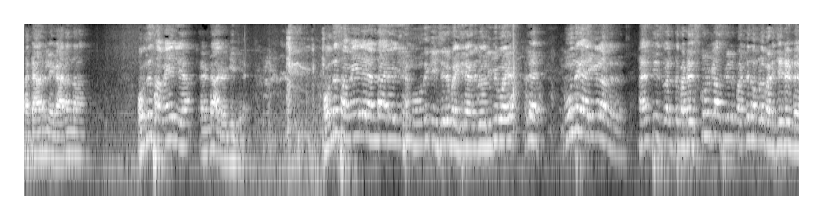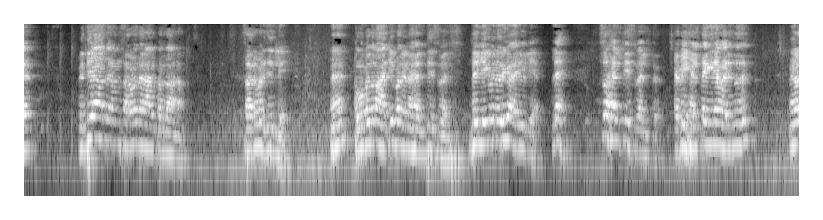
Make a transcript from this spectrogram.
പറ്റാറില്ല? കാരണം എന്താ? ഒന്ന് സമയമില്ല രണ്ട് ആരോഗ്യമില്ല. ഒന്ന് സമയമില്ല രണ്ടാരോഗ്യത്തിന് മൂന്ന് കീശിൽ പൈസ ജോലിക്ക് പോയ അല്ലെ? മൂന്ന് കാര്യങ്ങളാണുള്ളത് ഹെൽത്ത് ഈസ് വെൽത്ത് പക്ഷേ സ്കൂൾ ക്ലാസ്സുകളിൽ പണ്ട് നമ്മൾ പഠിച്ചിട്ടുണ്ട്. വിദ്യാധനം സർവധനാൽ പ്രധാനം. സാറ് പഠിച്ചിട്ടില്ലേ? ഏഹ് നമുക്കൊന്ന് മാറ്റി പറയണം ഹെൽത്ത് ഈസ് വെൽത്ത് ഇതില്ലെങ്കിൽ പിന്നെ ഒരു കാര്യമില്ല അല്ലേ? സോ ഹെൽത്ത് ഈസ് വെൽത്ത് അപ്പൊ ഈ ഹെൽത്ത് എങ്ങനെയാ വരുന്നത്? നിങ്ങൾ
